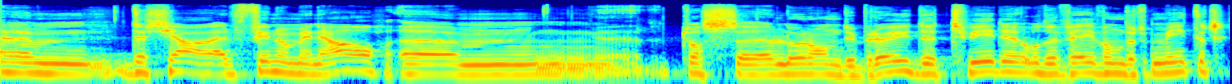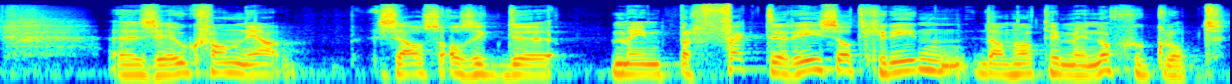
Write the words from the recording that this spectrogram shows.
um, dus ja, fenomenaal. Um, het was uh, Laurent Dubreuil, de tweede op de 500 meter, uh, zei ook van, ja, zelfs als ik de, mijn perfecte race had gereden, dan had hij mij nog geklopt.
